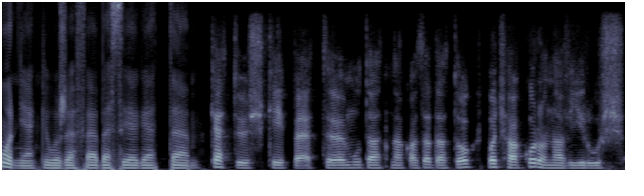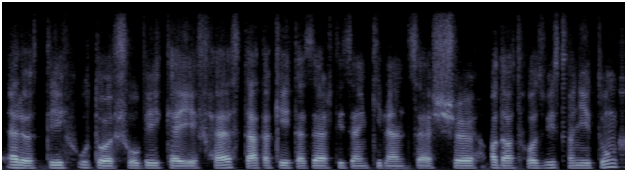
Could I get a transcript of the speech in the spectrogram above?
Hornyák Józseffel beszélgettem. Kettős képet mutatnak az adatok, hogyha a koronavírus előtti utolsó békeévhez, tehát a 2019-es adathoz viszonyítunk,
